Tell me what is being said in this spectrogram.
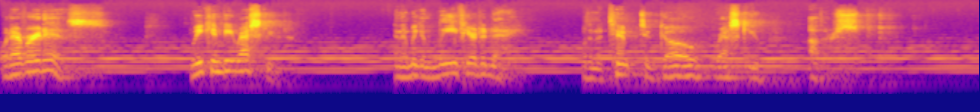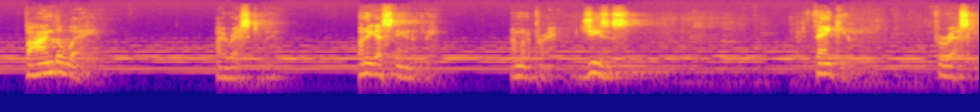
Whatever it is, we can be rescued. And then we can leave here today with an attempt to go rescue others find the way by rescuing. Why don't you guys stand with me? I'm going to pray. Jesus, thank you for rescuing.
